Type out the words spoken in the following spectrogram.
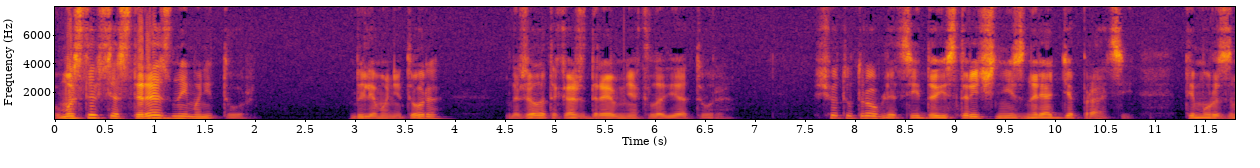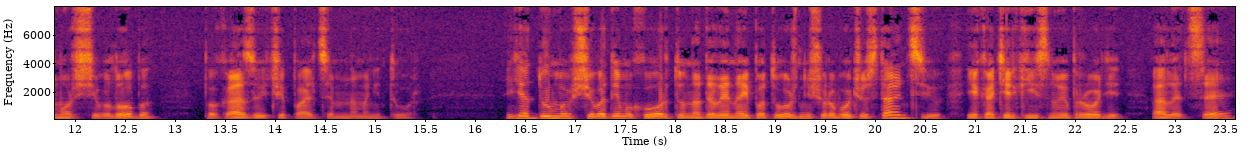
вмостився стерезний монітор. Біля монітора лежала така ж древня клавіатура. Що тут роблять ці доісторичні знаряддя праці? Тимур зморщив лоба, показуючи пальцем на монітор. Я думав, що Вадиму Хорту надали найпотужнішу робочу станцію, яка тільки існує в природі, але це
